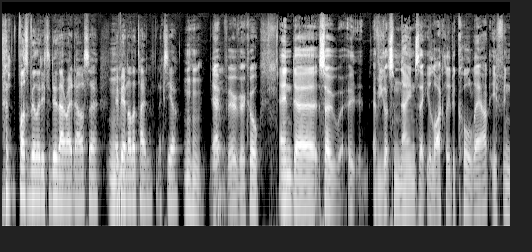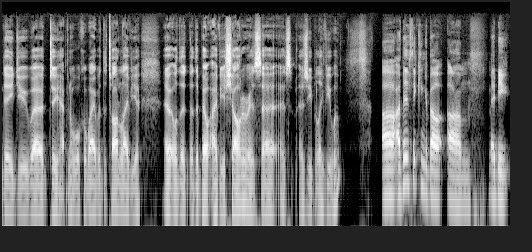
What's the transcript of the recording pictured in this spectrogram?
possibility to do that right now. So maybe another time next year. Mm-hmm. Yeah, very, very cool. And uh, so, uh, have you got some names that you're likely to call out if indeed you uh, do happen to walk away with the title over your uh, or the the belt over your shoulder, as uh, as as you believe you will? Uh, I've been thinking about um, maybe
